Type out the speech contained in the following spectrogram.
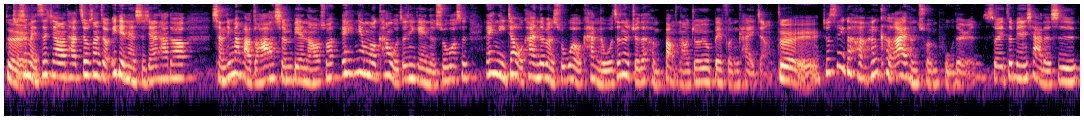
对，就是每次见到他，就算只有一点点时间，他都要想尽办法走到他身边，然后说：“哎，你有没有看我最近给你的书？或是哎，你叫我看那本书，我有看的，我真的觉得很棒。”然后就又被分开这样。对，就是一个很很可爱、很淳朴的人。所以这边下的是。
